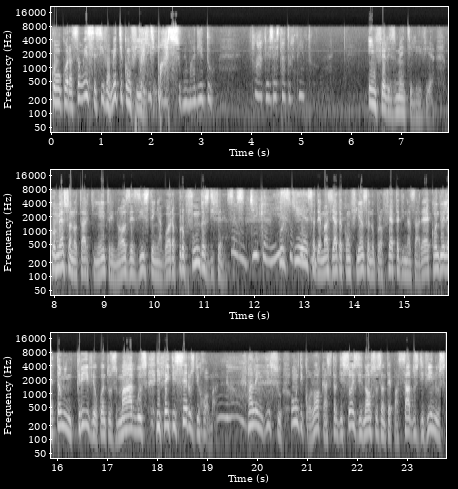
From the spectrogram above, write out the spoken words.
com o coração excessivamente confiante? Fale baixo, meu marido. Flávia já está dormindo. Infelizmente, Lívia, começo a notar que entre nós existem agora profundas diferenças. Não diga isso. Por que Públio. essa demasiada confiança no profeta de Nazaré quando ele é tão incrível quanto os magos e feiticeiros de Roma? Não. Além disso, onde coloca as tradições de nossos antepassados divinos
